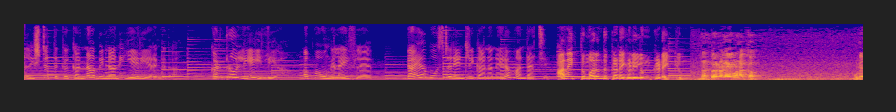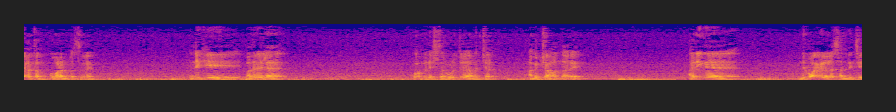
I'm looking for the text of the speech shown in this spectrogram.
உணர்வுகள் இஷ்டத்துக்கு கண்ணா பின்னான்னு ஏறி இறங்குதா? கண்ட்ரோல்லயே இல்லையா? அப்போ உங்க லைஃப்ல டயா பூஸ்டர் என்ட்ரிக்கான நேரம் வந்தாச்சு. அனைத்து மருந்து கடைகளிலும் கிடைக்கும். நண்பர்களே வணக்கம். குடியாத்தம் குமரன் பேசுகிறேன். இன்னைக்கு மதுரையில் ஹோம் மினிஸ்டர் உள்துறை அமைச்சர் அமித்ஷா வந்தார். அது இங்கே நிர்வாகிகள் எல்லாம் சந்தித்து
